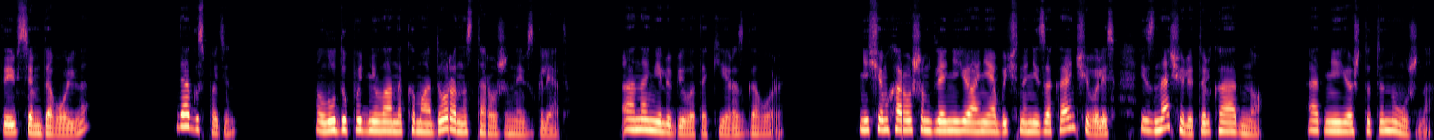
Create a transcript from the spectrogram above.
Ты всем довольна?» «Да, господин», Луду подняла на Комодора настороженный взгляд. Она не любила такие разговоры. Ничем хорошим для нее они обычно не заканчивались и значили только одно — от нее что-то нужно.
